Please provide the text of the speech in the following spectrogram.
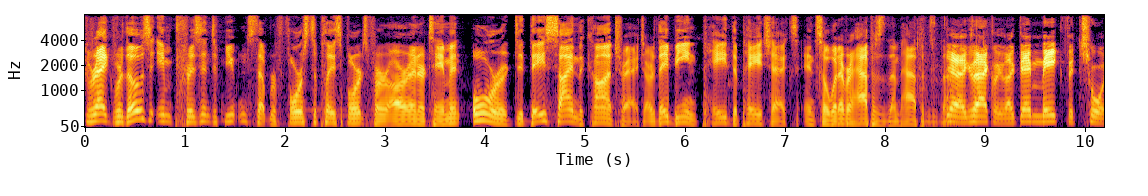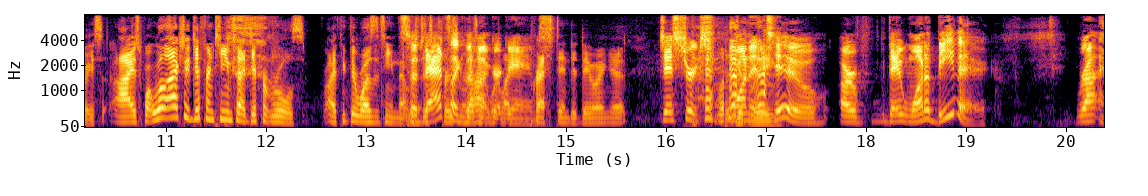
Greg, were those imprisoned mutants that were forced to play sports for our entertainment, or did they sign the contract? Are they being paid the paychecks, and so whatever happens to them happens to them? Yeah, exactly. Like they make the choice. Eyes wide. Well, actually, different teams had different rules. I think there was a team that So was just that's like the prisoners that Hunger were, like, Games. pressed into doing it. Districts one and league. two are they want to be there. Ryan,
